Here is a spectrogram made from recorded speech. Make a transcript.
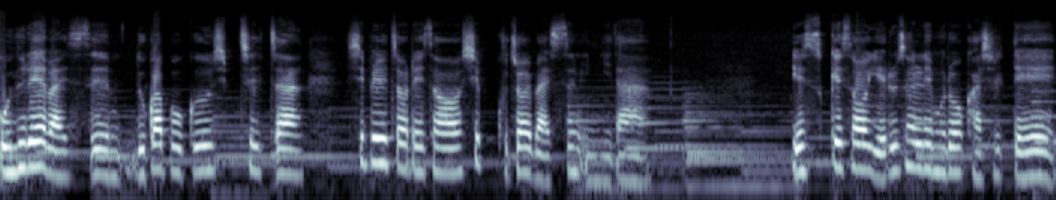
오늘의 말씀 누가복음 17장 11절에서 19절 말씀입니다. 예수께서 예루살렘으로 가실 때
